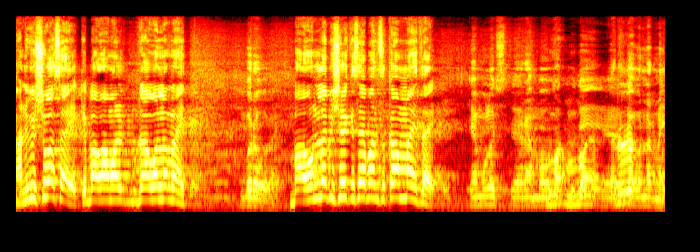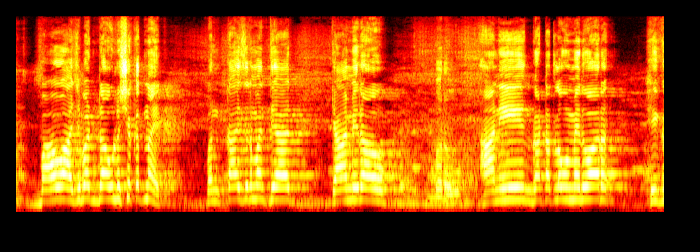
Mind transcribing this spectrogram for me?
आणि विश्वास आहे की भाऊ आम्हाला डावलणार नाहीत. बरोबर आहे. भाऊंला बी शेळके साहेबांचं काम माहीत आहे. त्यामुळं रामभाऊ सातपुते अं, डावलणार नाहीत. भाऊ अजिबात डावलू शकत नाहीत. पण काय जर म्हणतात की आम्ही राव बरोबर. आणि गटातला उमेदवार ही ग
